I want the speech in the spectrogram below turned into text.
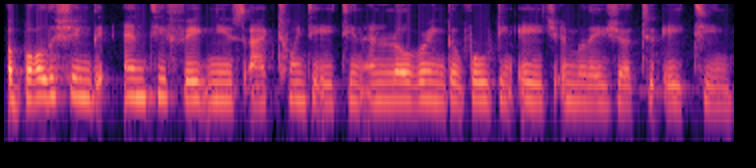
abolishing the Anti-Fake News Act 2018 and lowering the voting age in Malaysia to 18.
